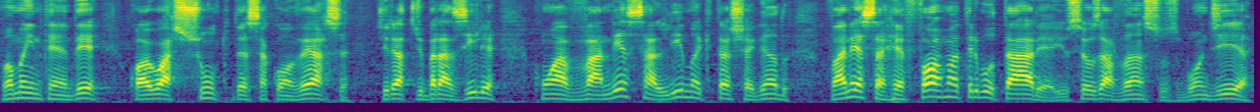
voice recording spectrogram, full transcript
Vamos entender qual é o assunto dessa conversa, direto de Brasília, com a Vanessa Lima, que está chegando. Vanessa, reforma tributária e os seus avanços. Bom dia.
